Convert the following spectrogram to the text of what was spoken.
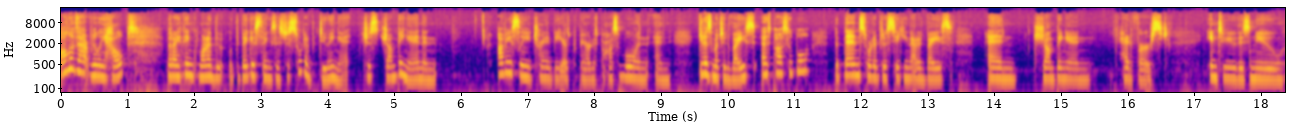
all of that really helped. But I think one of the, the biggest things is just sort of doing it, just jumping in and obviously trying to be as prepared as possible and, and get as much advice as possible, but then sort of just taking that advice and jumping in headfirst into this new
